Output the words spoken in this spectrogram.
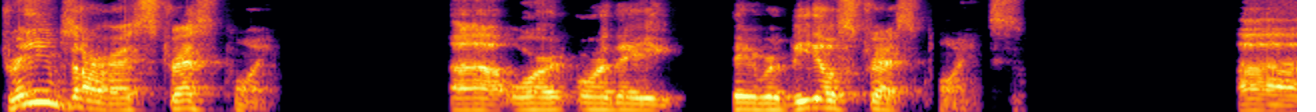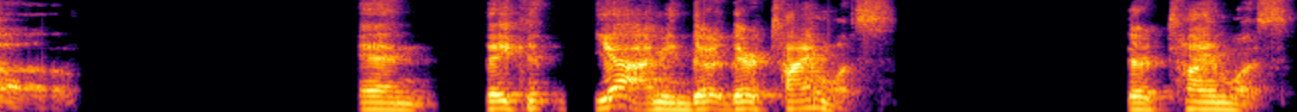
dreams are a stress point, uh, or, or they, they reveal stress points. Uh, and they can, yeah, I mean, they're, they're timeless. They're timeless.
